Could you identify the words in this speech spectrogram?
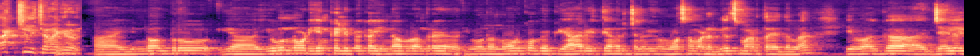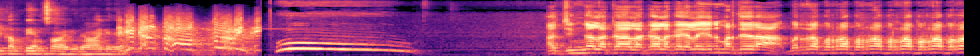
ಆಕ್ಚುಲಿ ಚೆನ್ನಾಗಿರೋದು. ಆ, ಇನ್ನೊಬ್ರು ಇವ್ನು ನೋಡಿ ಏನು ಕಲಿಬೇಕಾ ಇನ್ನೊಬ್ರು ಅಂದರೆ ಇವನ್ನ ನೋಡ್ಕೋಬೇಕು ಯಾವ ರೀತಿ ಅಂದರೆ ಜನರಿಗೆ ಮೋಸ ಮಾಡಿ ರೀಲ್ಸ್ ಮಾಡ್ತಾ ಇದ್ದಲ್ಲ ಇವಾಗ ಜೈಲಲ್ಲಿ ಕಂಪಿ ಅನ್ಸೋ ಆಗಿದೆ. ಆಗಿದೆ ಆ ಜಿಂಗ ಲಕ ಲಕ ಲಕ ಎಲ್ಲ ಏನು ಮಾಡ್ತಿದ್ದೀರಾ? ಬರ್ರ ಬರ್ರ ಬರ್ರ ಬರ್ರ ಬರ್ರ ಬರ್ರ.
